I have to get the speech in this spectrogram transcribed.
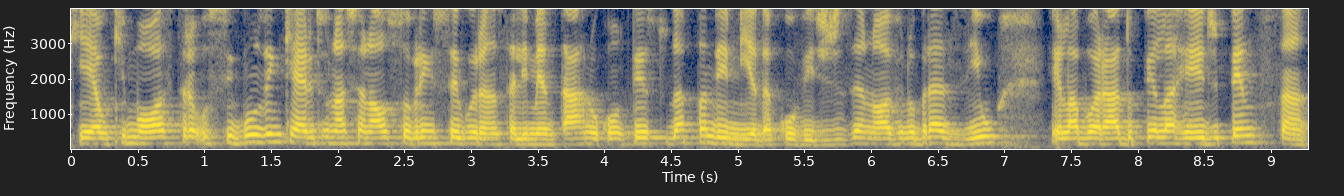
que é o que mostra o segundo inquérito nacional sobre insegurança alimentar no contexto da pandemia da Covid-19 no Brasil, elaborado pela rede Pensan.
